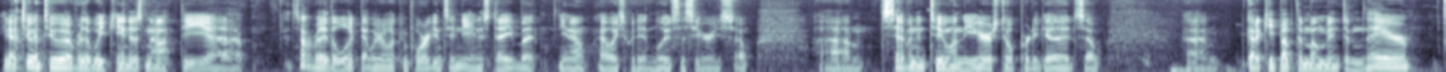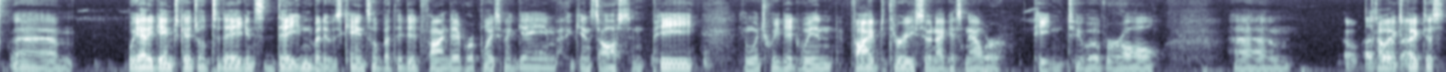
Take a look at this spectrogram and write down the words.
you know, two and two over the weekend is not the uh, it's not really the look that we were looking for against Indiana State, but you know, at least we didn't lose the series. So, um, seven and two on the year is still pretty good. So, um, got to keep up the momentum there. Um, we had a game scheduled today against Dayton, but it was canceled. But they did find a replacement game against Austin Peay, in which we did win five to three. So I guess now we're eight and two overall. Um, Oh, I would my bad. expect us.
